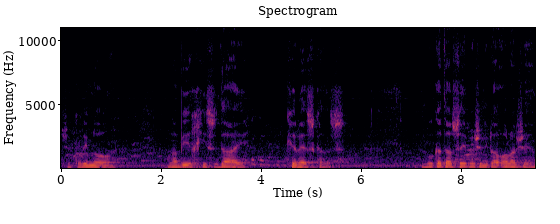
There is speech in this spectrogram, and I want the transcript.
שקוראים לו רבי חסדאי קרסקס, והוא כתב ספר שנקרא אור השם,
